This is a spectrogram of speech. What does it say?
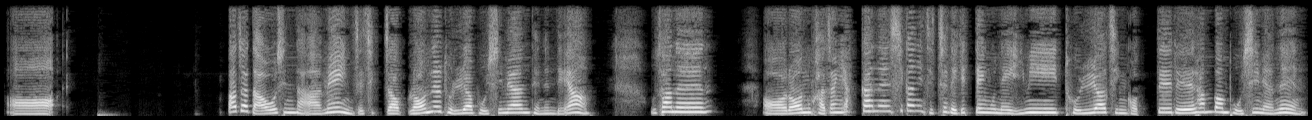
어, 빠져나오신 다음에 이제 직접 런을 돌려보시면 되는데요. 우선은 어, 런 과정이 약간은 시간이 지체되기 때문에 이미 돌려진 것들을 한번 보시면은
